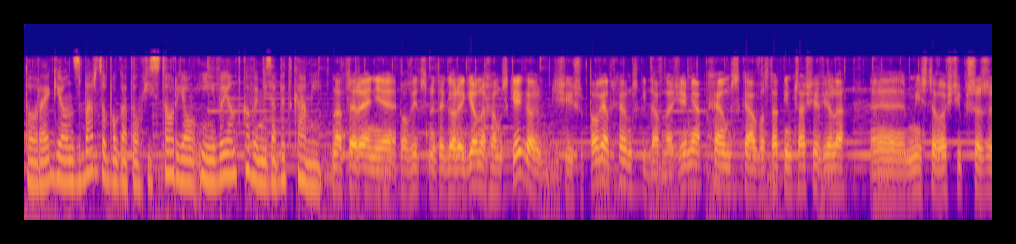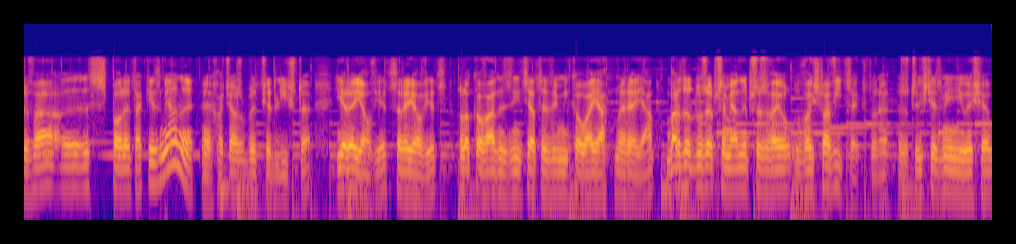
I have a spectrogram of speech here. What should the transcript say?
To region z bardzo bogatą historią i wyjątkowymi zabytkami. Na terenie powiedzmy tego regionu chełmskiego, dzisiejszy powiat chełmski, dawna ziemia chełmska, w ostatnim czasie wiele miejscowości przeżywa e, spore takie zmiany, e, chociażby Ciedliszcze, Jerejowiec, Rejowiec, lokowany z inicjatywy Mikołaja Mereja. Bardzo duże przemiany przeżywają Wojsławice, które rzeczywiście zmieniły się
